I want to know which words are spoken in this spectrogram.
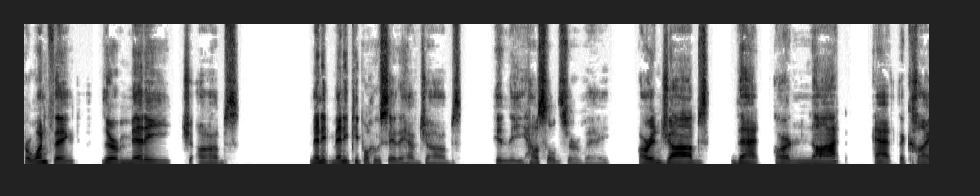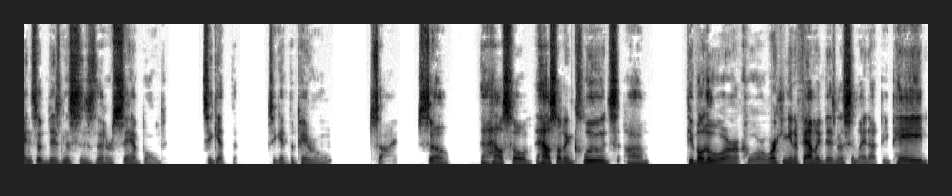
for one thing, there are many jobs, many, many people who say they have jobs in the household survey are in jobs that are not at the kinds of businesses that are sampled to get the to get the payroll side. So the household the household includes um, people who are who are working in a family business and might not be paid,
